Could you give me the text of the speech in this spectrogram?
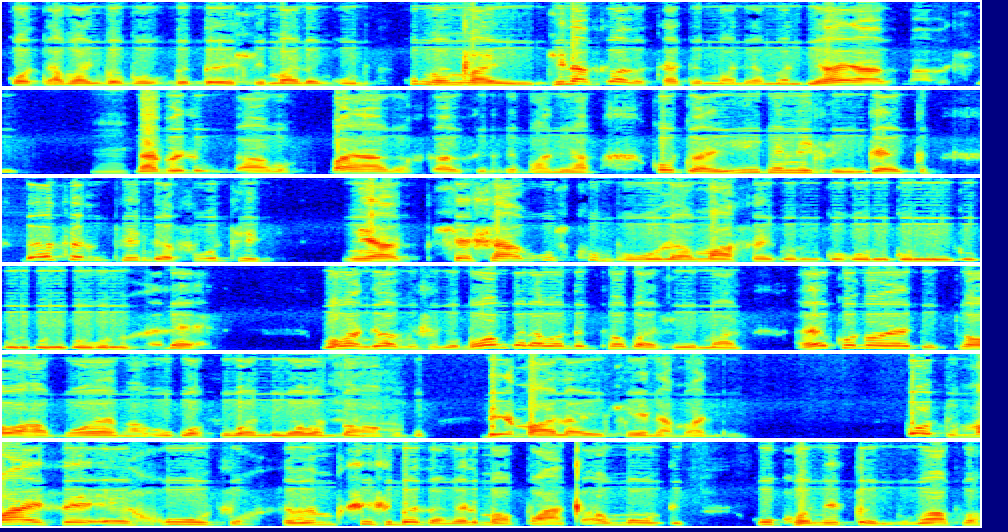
kodwa abanye bebo- be- bedla imali enkulu kungenxa yini thina sikaze sithathe imali yama ndiyayazi nabehleli Mm. Nabelungu labo bayazi asikaze sidle imali yabo kodwa yini enidla inkece bese niphinde futhi niyashesha ukusikhumbula mase kunivelele. Ngoba njengoba ngisho nje bonke labantu ekuthiwa badla imali ayekho noyedwa kuthiwa wahamba waya ngakubo ufika wanika abantu Yeah. bangakubo le mali ayidle namandini kodwa uma ese ehutshwa sebemshishi beza ngelimabhaxa umuntu kukhona iqembu ngapha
